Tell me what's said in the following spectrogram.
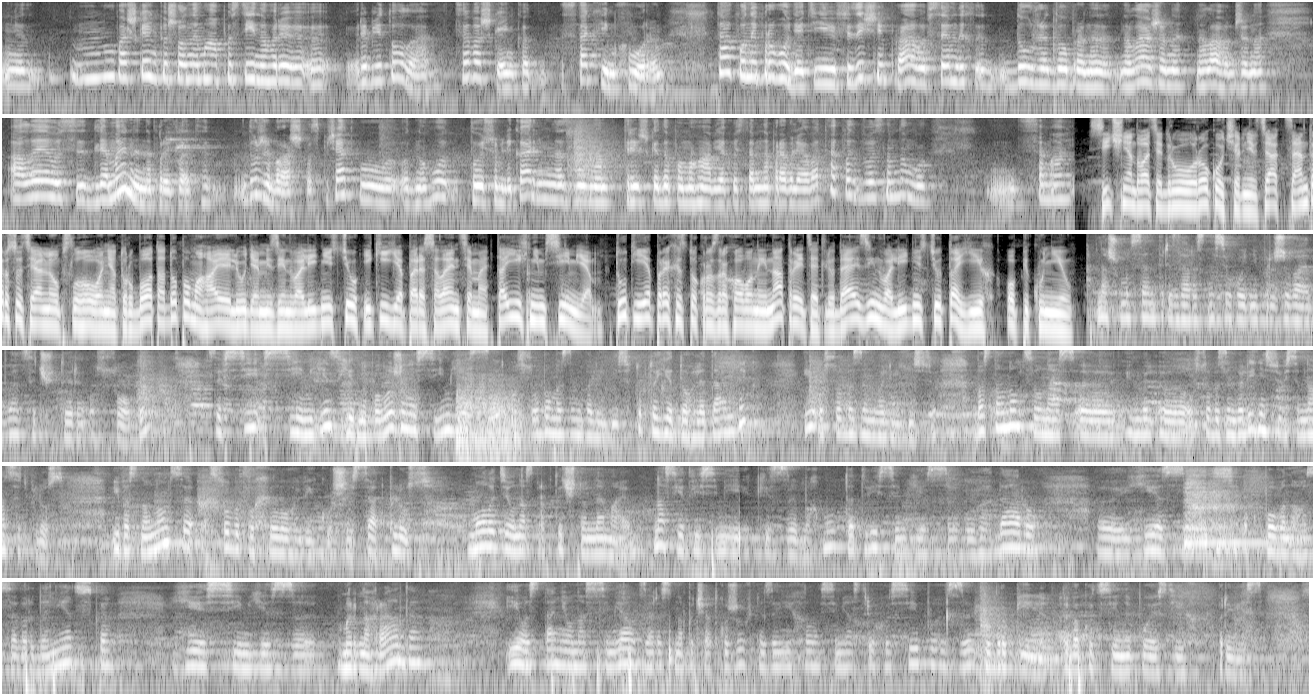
Е, Ну, важкенько, що нема постійного ре- реабілітолога. Це важкенько з таким хворим. Так вони проводять і фізичні вправи, все в них дуже добре на- налажено, налагоджено. Але ось для мене, наприклад, дуже важко. Спочатку одного, той, що в лікарні у нас був, нам трішки допомагав, якось там направляв. А так в- основному сама Січня 22-го року в Чернівцях центр соціального обслуговування Турбота допомагає людям із інвалідністю, які є переселенцями, та їхнім сім'ям. Тут є прихисток розрахований на 30 людей з інвалідністю та їх опікунів. В нашому центрі зараз на сьогодні проживає 24 особи. Це всі сім'ї, згідно положення, сім'ї з особами з інвалідністю. Тобто є доглядальник і особа з інвалідністю. В основному це у нас е, е, особи з інвалідністю 18+. І в основному це особи похилого віку 60+. Молоді у нас практично немає. У нас є дві сім'ї, які з Бахмута, дві сім'ї з Вугледару, е, є з окупованого Северодонецька, є сім'ї з Мирнограда. І остання у нас сім'я, от зараз на початку жовтня заїхала сім'я з трьох осіб з Добропілля. Евакуаційний поїзд їх привіз.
